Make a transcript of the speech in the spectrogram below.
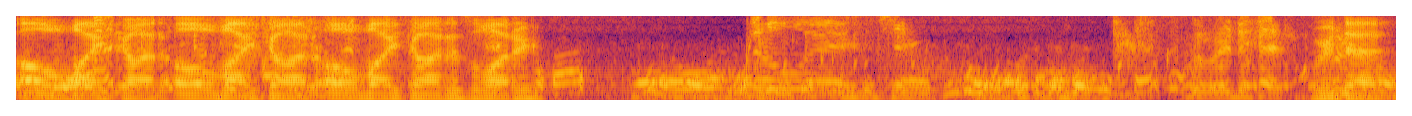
Oh my god. Oh my god. Oh my god, it's water. No way. We're dead. We're dead.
